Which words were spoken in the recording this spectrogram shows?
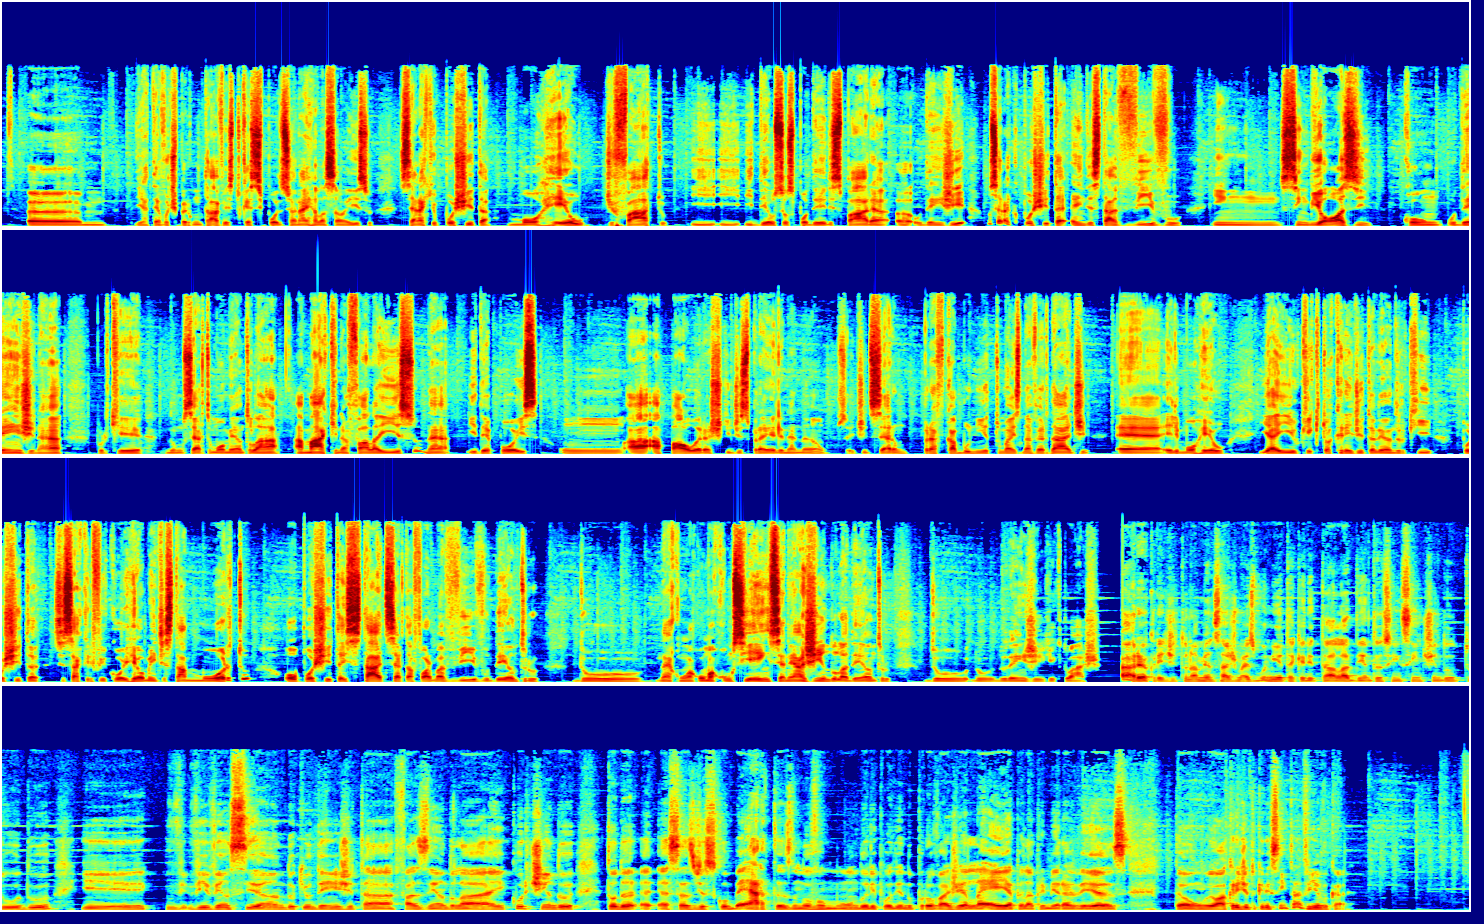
e até vou te perguntar, ver se tu quer se posicionar em relação a isso. Será que o Pochita morreu de fato e, e, e deu seus poderes para uh, o Denji? Ou será que o Pochita ainda está vivo em simbiose com o Denji, né? Porque num certo momento lá a máquina fala isso, né? E depois um, a, a Power acho que diz para ele, né? Não, aí te disseram para ficar bonito, mas na verdade é, ele morreu. E aí, o que que tu acredita, Leandro? Que Pochita se sacrificou e realmente está morto, ou Pochita está, de certa forma, vivo dentro do. Né, com alguma consciência, né, agindo lá dentro do, do, do Denji? O que, que tu acha? Cara, eu acredito na mensagem mais bonita, que ele tá lá dentro, assim, sentindo tudo e vivenciando o que o Denji tá fazendo lá e curtindo todas essas descobertas do novo mundo, ele podendo provar geleia pela primeira vez. Então, eu acredito que ele sim tá vivo, cara.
